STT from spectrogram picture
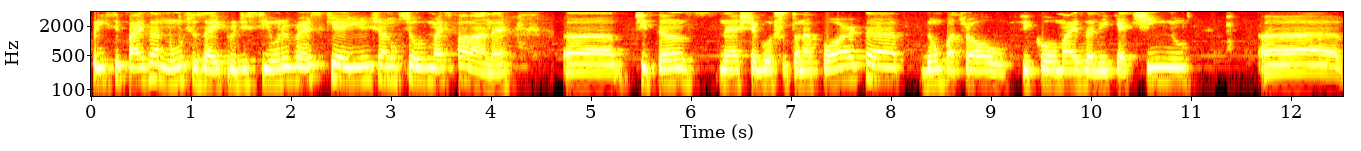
principais anúncios aí pro DC Universe que aí já não se ouve mais falar, né? Uh, Titãs né, chegou, chutou na porta, Doom Patrol ficou mais ali quietinho. Uh,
